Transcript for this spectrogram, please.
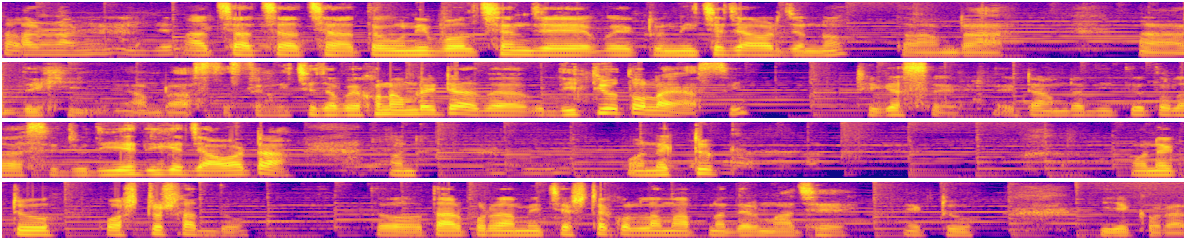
কারণ আমি আচ্ছা আচ্ছা আচ্ছা। তো উনি বলছেন যে একটু নিচে যাওয়ার জন্য তো আমরা দেখি, আমরা আস্তে আস্তে নিচে যাব। এখন আমরা এটা দ্বিতীয় তলায় আছি, ঠিক আছে? এটা আমরা দ্বিতীয় তলায় আছি। যদি এদিকে যাওয়াটা অন- অনেকটু অনেকটু কষ্টসাধ্য। তো তারপরে আমি চেষ্টা করলাম আপনাদের মাঝে একটু ইয়ে করার।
